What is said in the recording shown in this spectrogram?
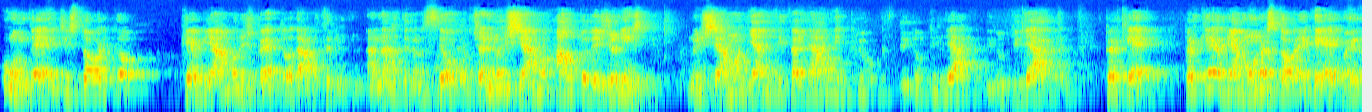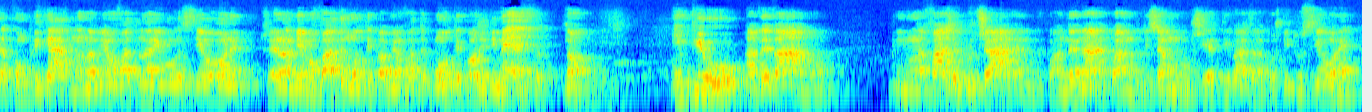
un deficit storico che abbiamo rispetto ad, altri, ad altre nazioni, cioè noi siamo autolesionisti, noi siamo gli anti-italiani più di tutti gli altri, tutti gli altri. perché? perché abbiamo una storia che è quella complicata, non abbiamo fatto una rivoluzione, cioè non abbiamo fatto molte cose, abbiamo fatto molte cose di mezzo, no? In più avevamo in una fase cruciale, quando, quando diciamo, si è attivata la Costituzione,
